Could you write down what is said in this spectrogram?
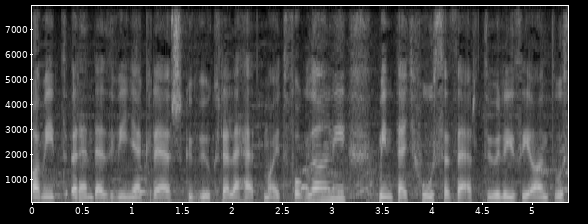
amit rendezvényekre, esküvőkre lehet majd foglalni, mint egy 20 ezer tő liziantus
